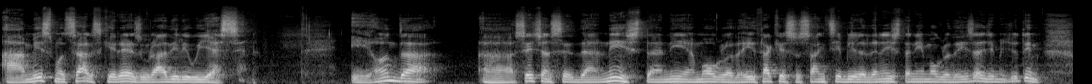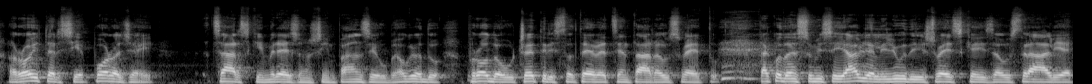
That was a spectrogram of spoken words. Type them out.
a mi smo carski rez uradili u jesen. I onda a, sjećam se da ništa nije moglo da i takve su sankcije bile da ništa nije moglo da izađe. Međutim, Reuters je porođaj carskim rezom šimpanze u Beogradu prodao u 400 TV centara u svetu. Tako da su mi se javljali ljudi iz Švedske, iz Australije,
